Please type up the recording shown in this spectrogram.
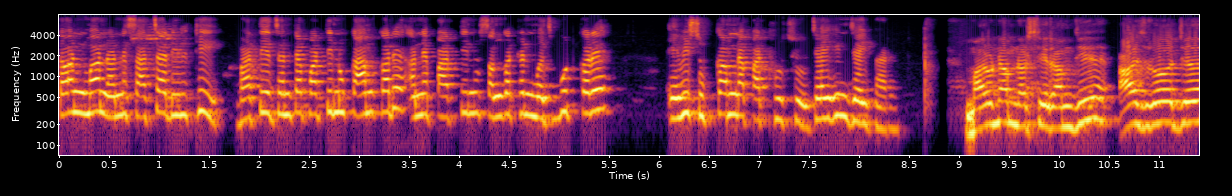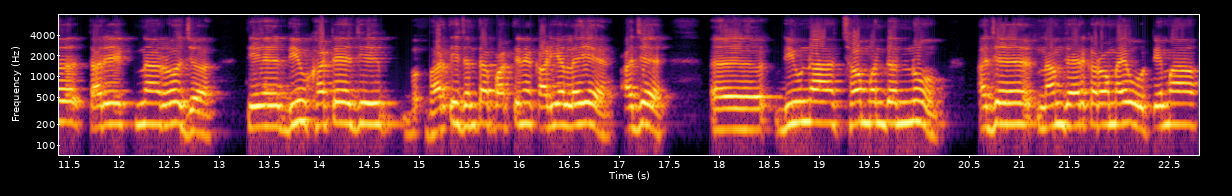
તન, મન અને સાચા દિલથી ભારતીય જનતા પાર્ટીનું કામ કરે અને પાર્ટીનું સંગઠન મજબૂત કરે એવી શુભકામના પાઠવું છું. જય હિન્દ, જય ભારત. મારું નામ નરસિંહ રામજી. આજ રોજ તારીખના રોજ તે દીવ ખાતે જે ભારતીય જનતા પાર્ટીને કાર્યાલયે આજે દીવના છ મંદિરનું આજે નામ જાહેર કરવામાં આવ્યું. તેમાં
